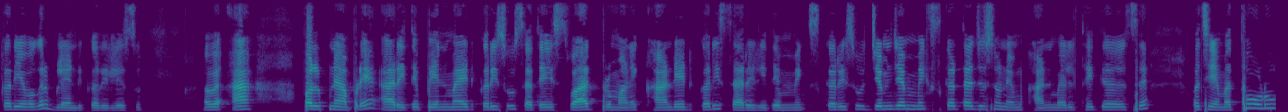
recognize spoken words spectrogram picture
કર્યા વગર બ્લેન્ડ કરી લેશું. હવે આ પલ્પને આપણે આ રીતે પેનમાં એડ કરીશું, સાથે સ્વાદ પ્રમાણે ખાંડ એડ કરી સારી રીતે મિક્સ કરીશું. જેમ જેમ મિક્સ કરતા જશું ને એમ ખાંડ મેલ્ટ થઈ જશે. પછી એમાં થોડું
